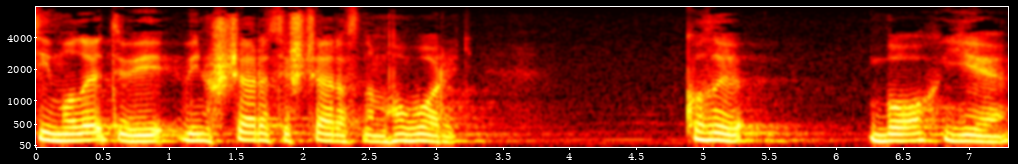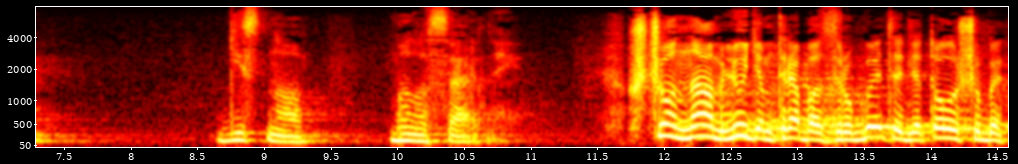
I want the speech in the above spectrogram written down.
цій молитві він ще раз і ще раз нам говорить, коли Бог є дійсно милосердний. Що нам, людям, треба зробити для того, щоб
